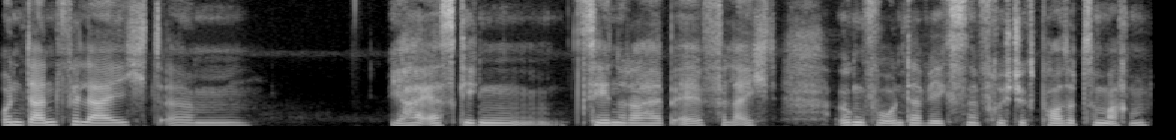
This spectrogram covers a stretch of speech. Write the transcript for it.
und dann vielleicht, ähm, ja, erst gegen zehn oder halb elf vielleicht irgendwo unterwegs eine Frühstückspause zu machen.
